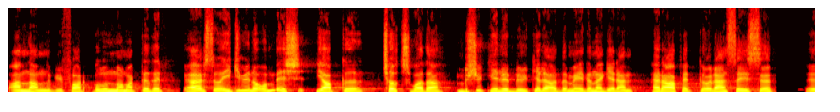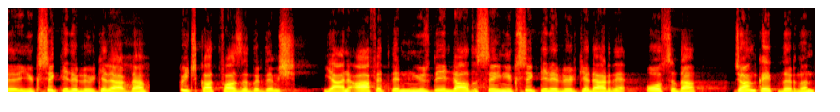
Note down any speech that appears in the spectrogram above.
anlamlı bir fark bulunmamaktadır. ERSO 2015 yaptığı çalışmada düşük gelirli ülkelerde meydana gelen her afette ölen sayısı e, yüksek gelirli ülkelerde 3 kat fazladır demiş. Yani afetlerin %56'sı yüksek gelirli ülkelerde olsa da can kayıplarının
